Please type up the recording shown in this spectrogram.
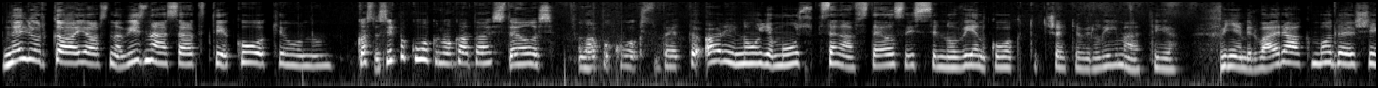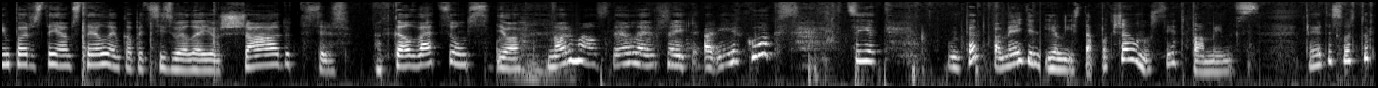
Neļurkājās, nav iznēsāti tie koki un, un Kas tas ir pa koku, no kā tā ir stēles? lapu koks, bet arī, nu, ja mūsu senās stēles viss ir no viena koka, tad šeit jau ir līmētie. Viņiem ir vairāk modeļu šīm parastajām stēlēm, kāpēc izvēlējos šādu, tas ir atkal vecums, jo normāli stēlēm šeit arī ir koks ciet, un tad pamēģina ielīst apakšā un uzsiet paminas. Tagad es varu tur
